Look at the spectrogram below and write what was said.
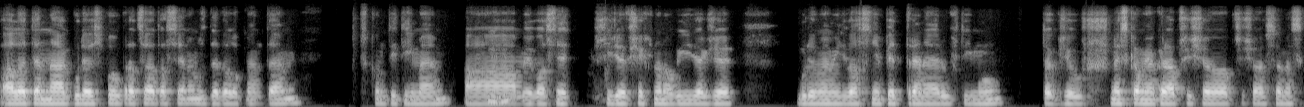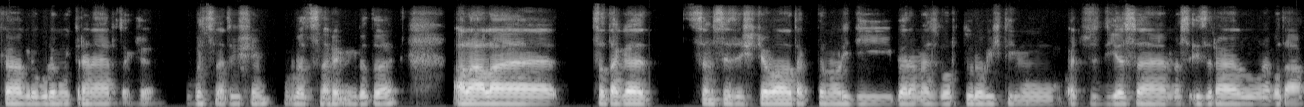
ale ten nák bude spolupracovat asi jenom s developmentem, s Conti týmem a mm-hmm. my vlastně přijde všechno nový, takže budeme mít vlastně pět trenérů v týmu, takže už dneska mi akorát přišel, přišel SMS, kdo bude můj trenér, takže vůbec netuším, vůbec nevím, kdo to je, ale, ale co takhle jsem si zjišťoval, tak plno lidí bereme z Worturových týmů, ať z DSM, z Izraelu nebo tak.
